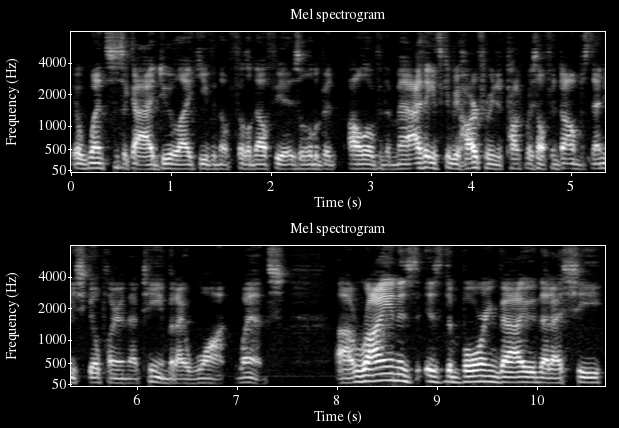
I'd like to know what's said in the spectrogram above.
you know, Wentz is a guy I do like, even though Philadelphia is a little bit all over the map. I think it's going to be hard for me to talk myself into almost any skill player in that team, but I want Wentz. Uh, Ryan is is the boring value that I see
